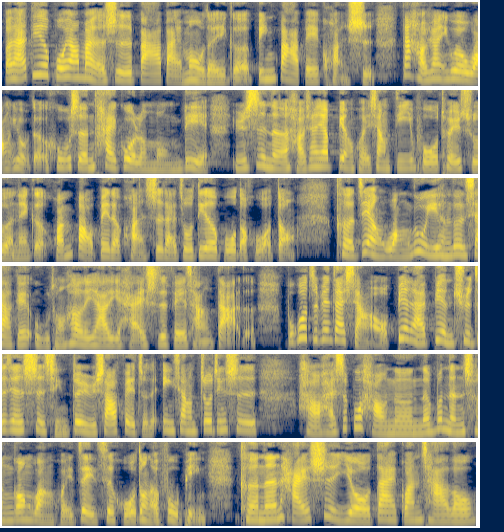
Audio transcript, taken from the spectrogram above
本来第二波要卖的是八百梦的一个冰霸杯款式，但好像因为网友的呼声太过了。猛烈，于是呢，好像要变回像第一波推出的那个环保杯的款式来做第二波的活动。可见网络言论下给梧桐号的压力还是非常大的。不过这边在想哦，变来变去这件事情对于消费者的印象究竟是好还是不好呢？能不能成功挽回这一次活动的负评，可能还是有待观察喽。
